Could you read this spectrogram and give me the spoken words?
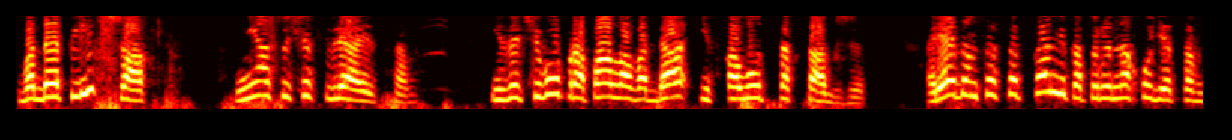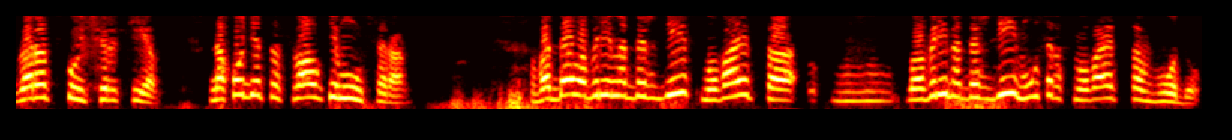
Водоотлив шахт не осуществляется, из-за чего пропала вода и в колодцах также. Рядом со ставками, которые находятся в городской черте, находятся свалки мусора. Вода во время дождей смывается, во время дождей мусор смывается в воду.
